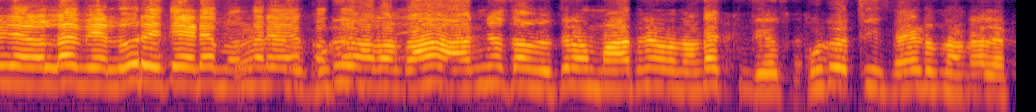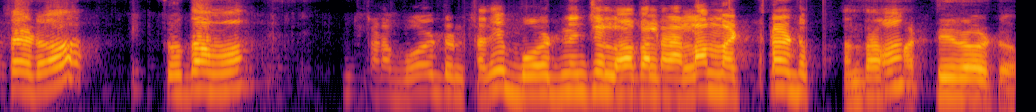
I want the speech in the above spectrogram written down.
వీడియోలో వేలూరు అయితే ముందర ఆంజనేయ విగ్రహం మాత్రమే ఉందంట. గుడి వచ్చి సైడ్ ఉందంట లెఫ్ట్ సైడ్. చూద్దాము. ఇక్కడ బోర్డు ఉంటది. బోర్డు నుంచి లోపల రాలా. మట్టి రోడ్డు. అంతా మట్టి రోడ్డు.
